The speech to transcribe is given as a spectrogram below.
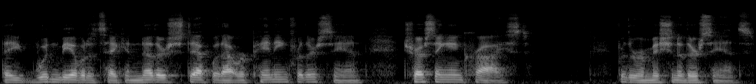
they wouldn't be able to take another step without repenting for their sin, trusting in Christ for the remission of their sins.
